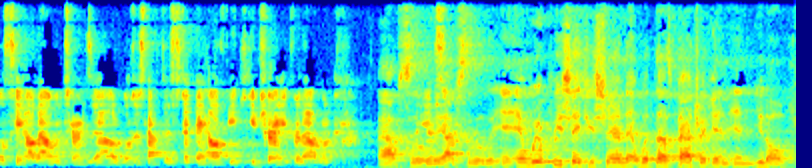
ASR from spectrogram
we'll see how that one turns out. We'll just have to stay healthy keep training for that one. Absolutely, absolutely, and, and we appreciate you sharing that with us, Patrick. And, and you know,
